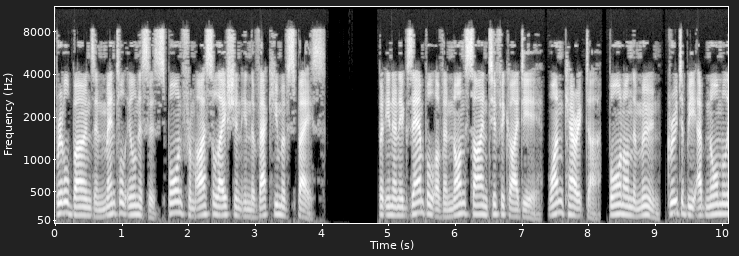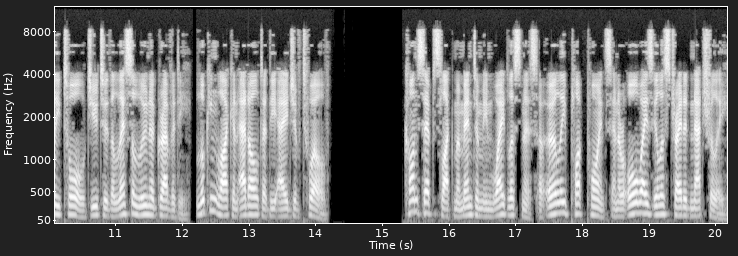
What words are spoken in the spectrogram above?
brittle bones and mental illnesses spawned from isolation in the vacuum of space. But in an example of a non-scientific idea, one character, born on the Moon, grew to be abnormally tall due to the lesser lunar gravity, looking like an adult at the age of 12. Concepts like momentum in weightlessness are early plot points and are always illustrated naturally.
